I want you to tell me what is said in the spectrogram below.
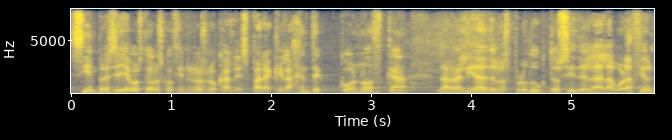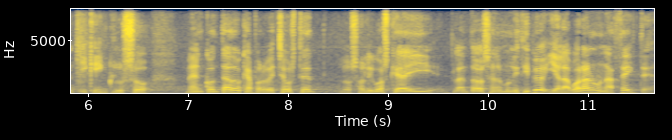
siempre se lleva usted a los cocineros locales para que la gente conozca la realidad de los productos y de la elaboración y que incluso me han contado que aprovecha usted los olivos que hay plantados en el municipio y elaboran un aceite.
